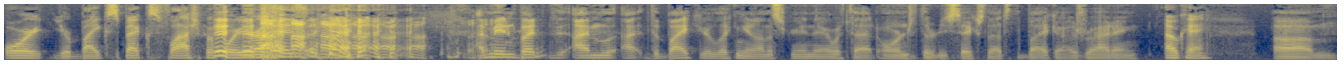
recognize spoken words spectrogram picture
or your bike specs flash before your eyes. I mean, but I'm I, the bike you're looking at on the screen there with that orange 36. That's the bike I was riding. Okay. Um.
